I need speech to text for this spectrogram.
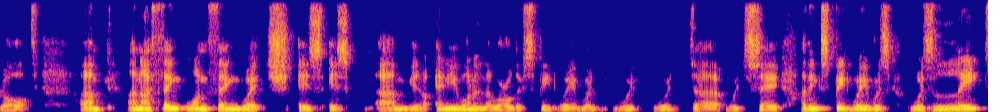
got. Um, and I think one thing which is is um, you know anyone in the world of speedway would would would uh, would say I think speedway was was late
